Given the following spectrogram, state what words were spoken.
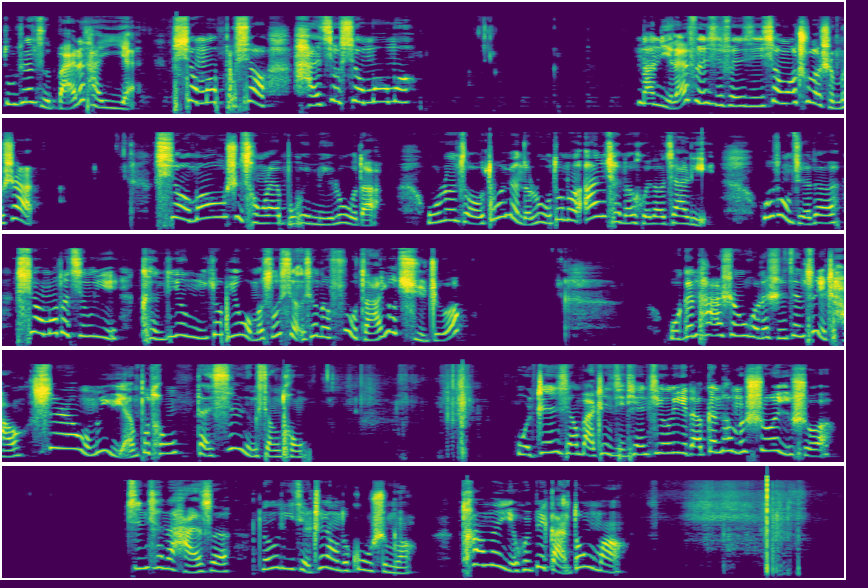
杜真子白了他一眼。笑猫不笑，还叫笑猫吗？那你来分析分析，笑猫出了什么事儿？笑猫是从来不会迷路的，无论走多远的路，都能安全的回到家里。我总觉得笑猫的经历肯定要比我们所想象的复杂，要曲折。我跟他生活的时间最长，虽然我们语言不通，但心灵相通。我真想把这几天经历的跟他们说一说。今天的孩子能理解这样的故事吗？他们也会被感动吗？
